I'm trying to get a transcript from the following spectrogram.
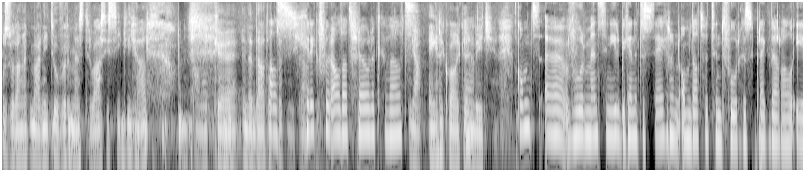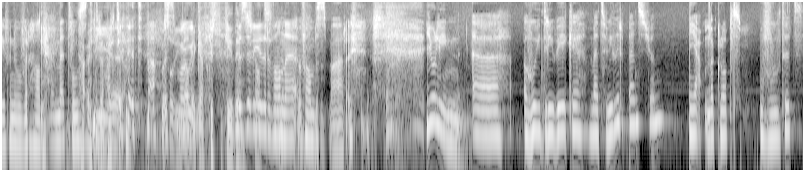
Zolang het maar niet over menstruatiecycli gaat, kan ik uh, inderdaad altijd Als schrik voor al dat vrouwelijk geweld. Ja, eigenlijk wel een klein ja. beetje. Komt voor mensen hier beginnen te stijgeren, omdat we het in het voorgesprek daar al even over hadden met ons ja, drie ja. dames. Sorry dat ik even verkeerd We zullen je ervan van besparen. Jolien, uh, goeie drie weken met wielerpensioen. Ja, dat klopt. Hoe voelt het?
